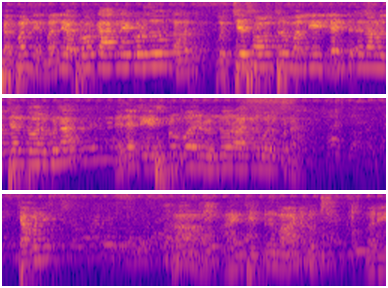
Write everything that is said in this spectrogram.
చెప్పండి మళ్ళీ ఎప్పటివరకు ఆకలేయకూడదు నలభై వచ్చే సంవత్సరం మళ్ళీ లెంట్ దినాలు వచ్చేంత వరకునా? లేదంటే యేసు వారి రెండో రాకడ వరకునా? చెప్పండి. ఆయన చెప్పిన మాటలు. మరి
